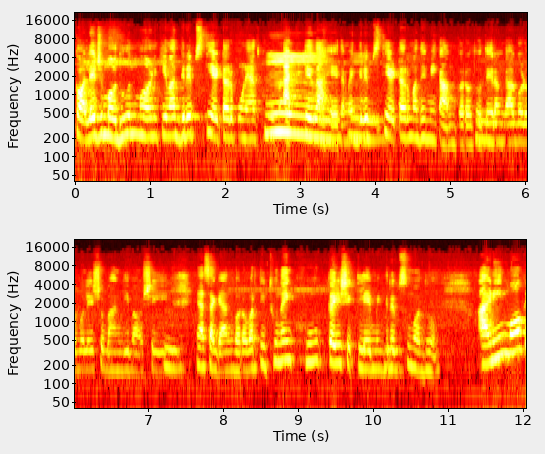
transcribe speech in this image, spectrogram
कॉलेजमधून म्हण किंवा ग्रिप्स थिएटर पुण्यात खूप ऍक्टिव्ह आहे. त्यामुळे. ग्रिप्स थिएटरमध्ये मी काम करत होते. रंगा गोडबोले शुभांगी मावशी. ह्या सगळ्यांबरोबर. तिथूनही खूप काही शिकले मी ग्रिप्स मधून. आणि मग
